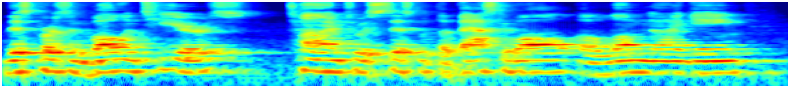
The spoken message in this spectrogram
This person volunteers time to assist with the basketball alumni game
